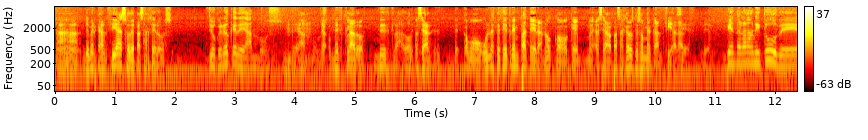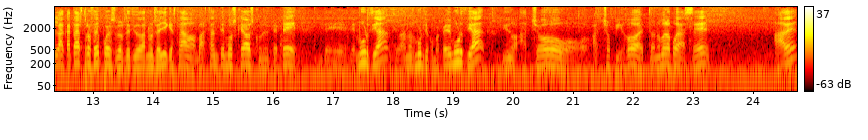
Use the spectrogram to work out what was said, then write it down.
Ajá. ¿De mercancías o de pasajeros? Yo creo que de ambos, de ambos. De- mezclado. Mezclado. O sea, de- como una especie de tren patera, ¿no? Como que, o sea, pasajeros que son mercancía a la Sí. vez. Bien. Viendo la magnitud de la catástrofe, pues los de Ciudadanos de allí que estaban bastante mosqueados con el PP de, de Murcia, Ciudadanos Murcia con PP de Murcia, diciendo, hacho, hacho pijo, esto no me lo puede hacer. A ver.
